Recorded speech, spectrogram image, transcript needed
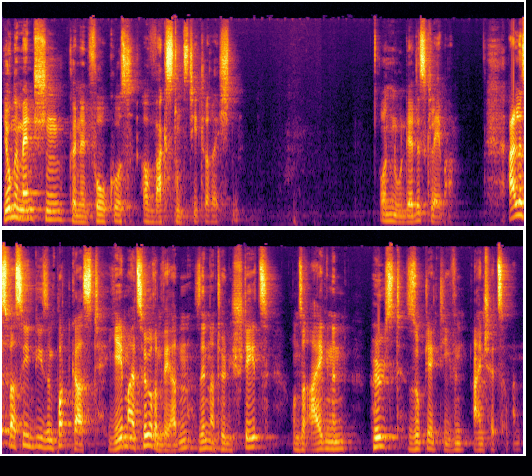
Junge Menschen können den Fokus auf Wachstumstitel richten. Und nun der Disclaimer. Alles, was Sie in diesem Podcast jemals hören werden, sind natürlich stets unsere eigenen höchst subjektiven Einschätzungen.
